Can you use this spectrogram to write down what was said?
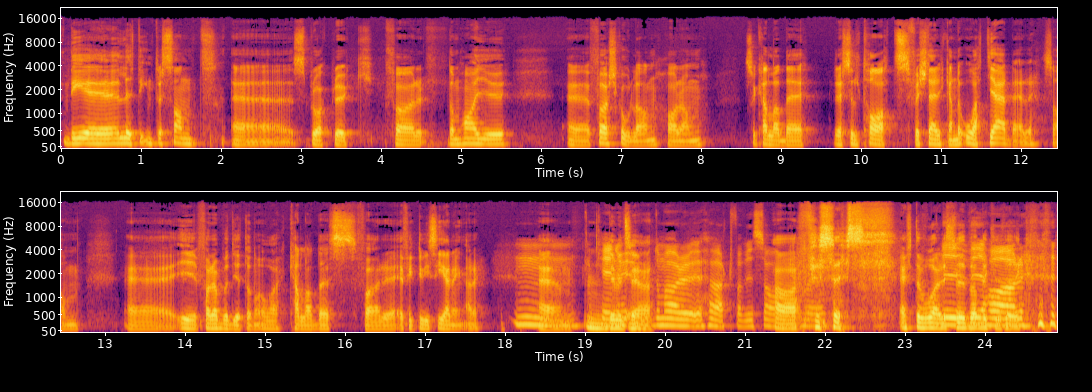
det är lite intressant eh, språkbruk. För de har ju, eh, förskolan har de så kallade resultatsförstärkande åtgärder som i förra budgeten då kallades för effektiviseringar. Eh, Okej, det vill säga- De har hört vad vi sa. Ja, precis. Efter vår vi, svidande vi har, kritik.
